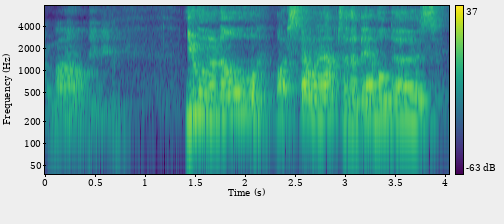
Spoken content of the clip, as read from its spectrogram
Come on. You want to know what selling out to the devil does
